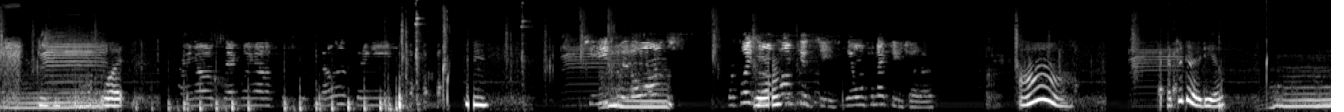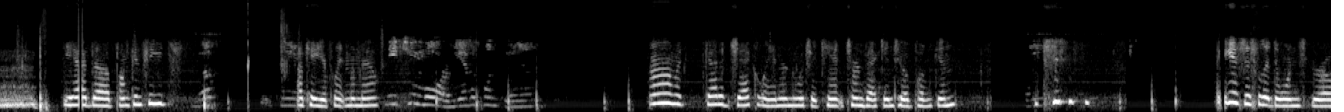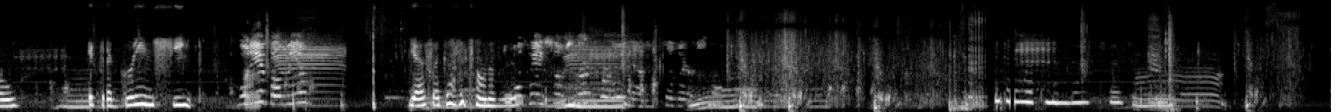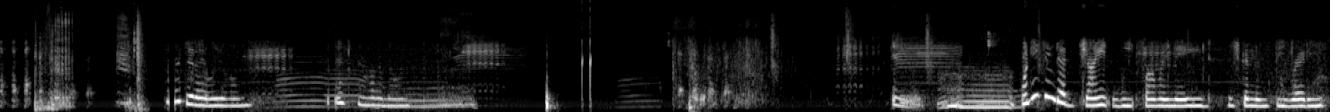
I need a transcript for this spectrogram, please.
What? I know exactly how to fix this melon thingy. Hmm. See these middle ones? Replace them Yeah. with pumpkin seeds. They won't connect to each other. Ah. That's a good idea. You had the pumpkin seeds? Okay, you're planting them now? Need two more. Do you have a pumpkin? Um, I got a jack-o'-lantern, which I can't turn back into a pumpkin. I guess just let the ones grow. It's a green sheep. What do you have. Yes, I got a ton of it. Okay, so start growing them so they're in there. Where did I leave them? There's another one. Anyways. When do you think that giant wheat farm I made is gonna be ready?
